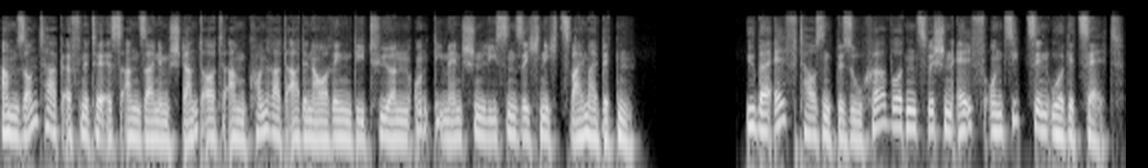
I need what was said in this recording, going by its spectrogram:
Am Sonntag öffnete es an seinem Standort am Konrad-Adenauer-Ring die Türen und die Menschen ließen sich nicht zweimal bitten. Über 11.000 Besucher wurden zwischen 11 und 17 Uhr gezählt.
